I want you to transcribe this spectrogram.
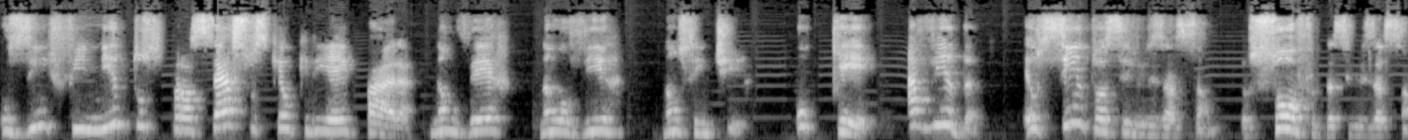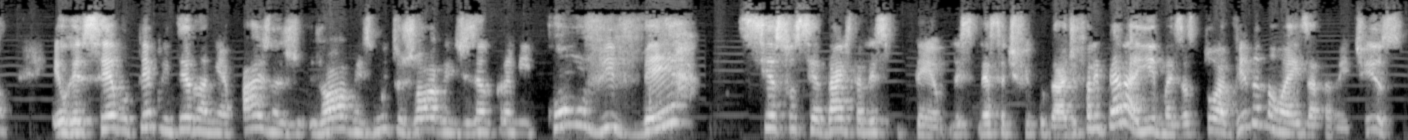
os infinitos processos que eu criei para não ver, não ouvir, não sentir. O que? A vida. Eu sinto a civilização, eu sofro da civilização. Eu recebo o tempo inteiro na minha página jovens, muito jovens, dizendo para mim como viver se a sociedade está nesse tempo, nessa dificuldade. Eu falei, peraí, mas a tua vida não é exatamente isso?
